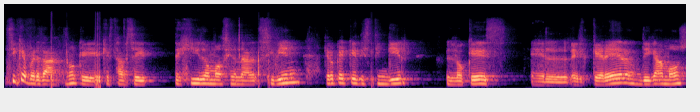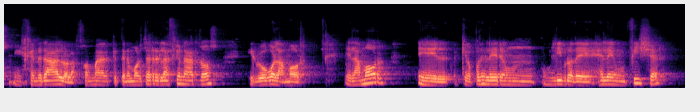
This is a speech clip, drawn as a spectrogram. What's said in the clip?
sí que es verdad ¿no? que, que está ese tejido emocional. Si bien creo que hay que distinguir lo que es el, querer, digamos, en general, o la forma que tenemos de relacionarnos, y luego el amor. El amor, el, que lo pueden leer en un, libro de Helen Fisher,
